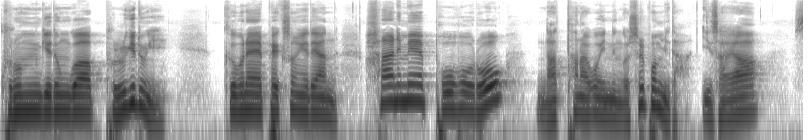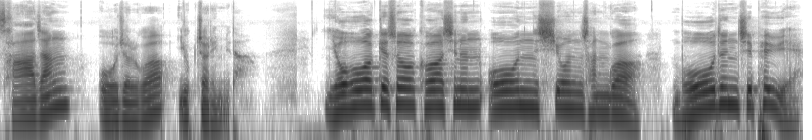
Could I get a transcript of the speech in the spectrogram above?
구름 기둥과 불 기둥이 그분의 백성에 대한 하나님의 보호로 나타나고 있는 것을 봅니다. 이사야 4장 5절과 6절입니다. 여호와께서 거하시는 온 시온 산과 모든 지폐 위에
